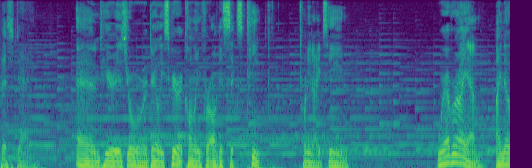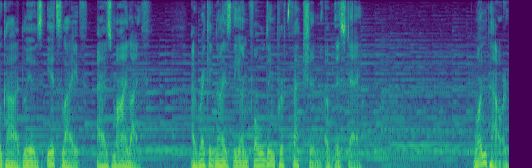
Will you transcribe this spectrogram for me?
this day. And here is your Daily Spirit Calling for August 16th, 2019. Wherever I am, I know God lives its life as my life. I recognize the unfolding perfection of this day. One power,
